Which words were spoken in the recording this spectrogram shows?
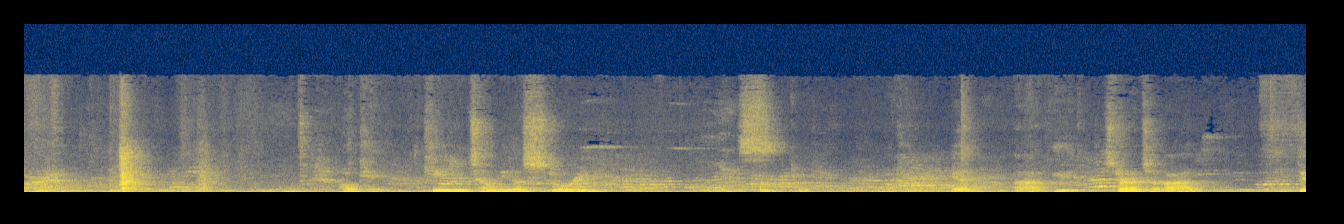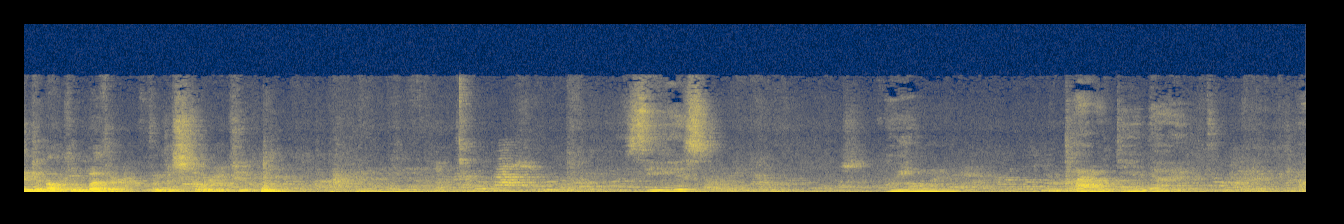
All right. Okay, can you tell me a story? Yes. Start to uh, think about the weather for this story too. Seas when cloudy day. Uh,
